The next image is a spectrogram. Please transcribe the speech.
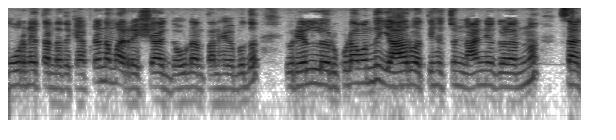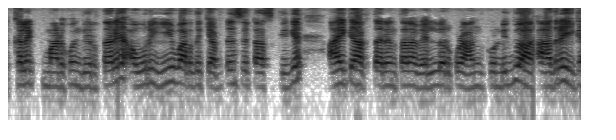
ಮೂರನೇ ತಂಡದ ಕ್ಯಾಪ್ಟನ್ ನಮ್ಮ ರಿಷಾ ಗೌಡ ಅಂತಾನೆ ಹೇಳ್ಬೋದು. ಇವರೆಲ್ಲರೂ ಕೂಡ ಒಂದು ಯಾರು ಅತಿ ಹೆಚ್ಚು ನಾಣ್ಯಗಳನ್ನು ಕಲೆಕ್ಟ್ ಮಾಡ್ಕೊಂಡಿರ್ತಾರೆ, ಅವರು ಈ ವಾರದ ಕ್ಯಾಪ್ಟನ್ಸಿ ಟಾಸ್ಕ್ಗೆ ಆಯ್ಕೆ ಆಗ್ತಾರೆ ಅಂತ ನಾವೆಲ್ಲರೂ ಕೂಡ ಅಂದ್ಕೊಂಡಿದ್ವಿ. ಆದ್ರೆ ಈಗ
